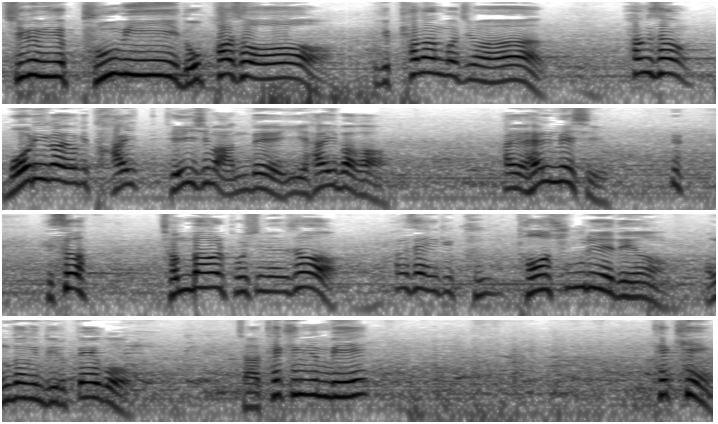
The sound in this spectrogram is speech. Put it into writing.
지금 이게 붐이 높아서 이게 편한 거지만 항상 머리가 여기 다 돼 있으면 안 돼 이 하이바가 하이 헬멧이. 그래서 전방을 보시면서 항상 이렇게 구- 더 수그려야 돼요. 엉덩이 뒤로 빼고. 자 tacking 준비. tacking.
